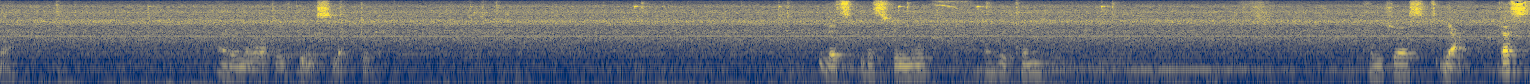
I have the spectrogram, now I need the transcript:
yeah I don't know what is being selected let's let's remove everything. And just yeah that's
